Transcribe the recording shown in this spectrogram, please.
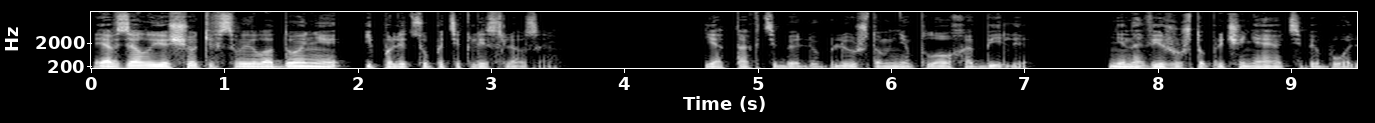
Я взял ее щеки в свои ладони, и по лицу потекли слезы. «Я так тебя люблю, что мне плохо, Билли. Ненавижу, что причиняю тебе боль.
